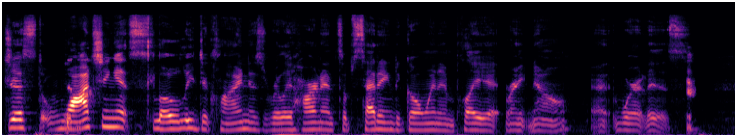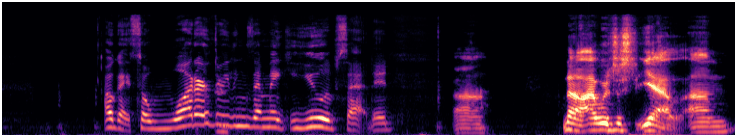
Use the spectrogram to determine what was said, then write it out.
Just watching it slowly decline is really hard, and it's upsetting to go in and play it right now where it is. Okay, so what are three things that make you upset, dude? Uh, no, I was just yeah. Um,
